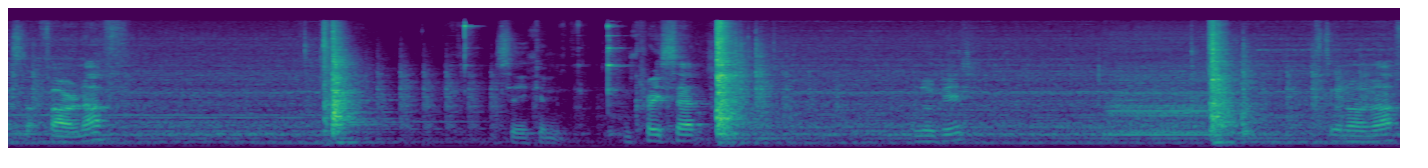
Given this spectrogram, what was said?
it's not far enough. So you can increase that a little bit. Enough.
